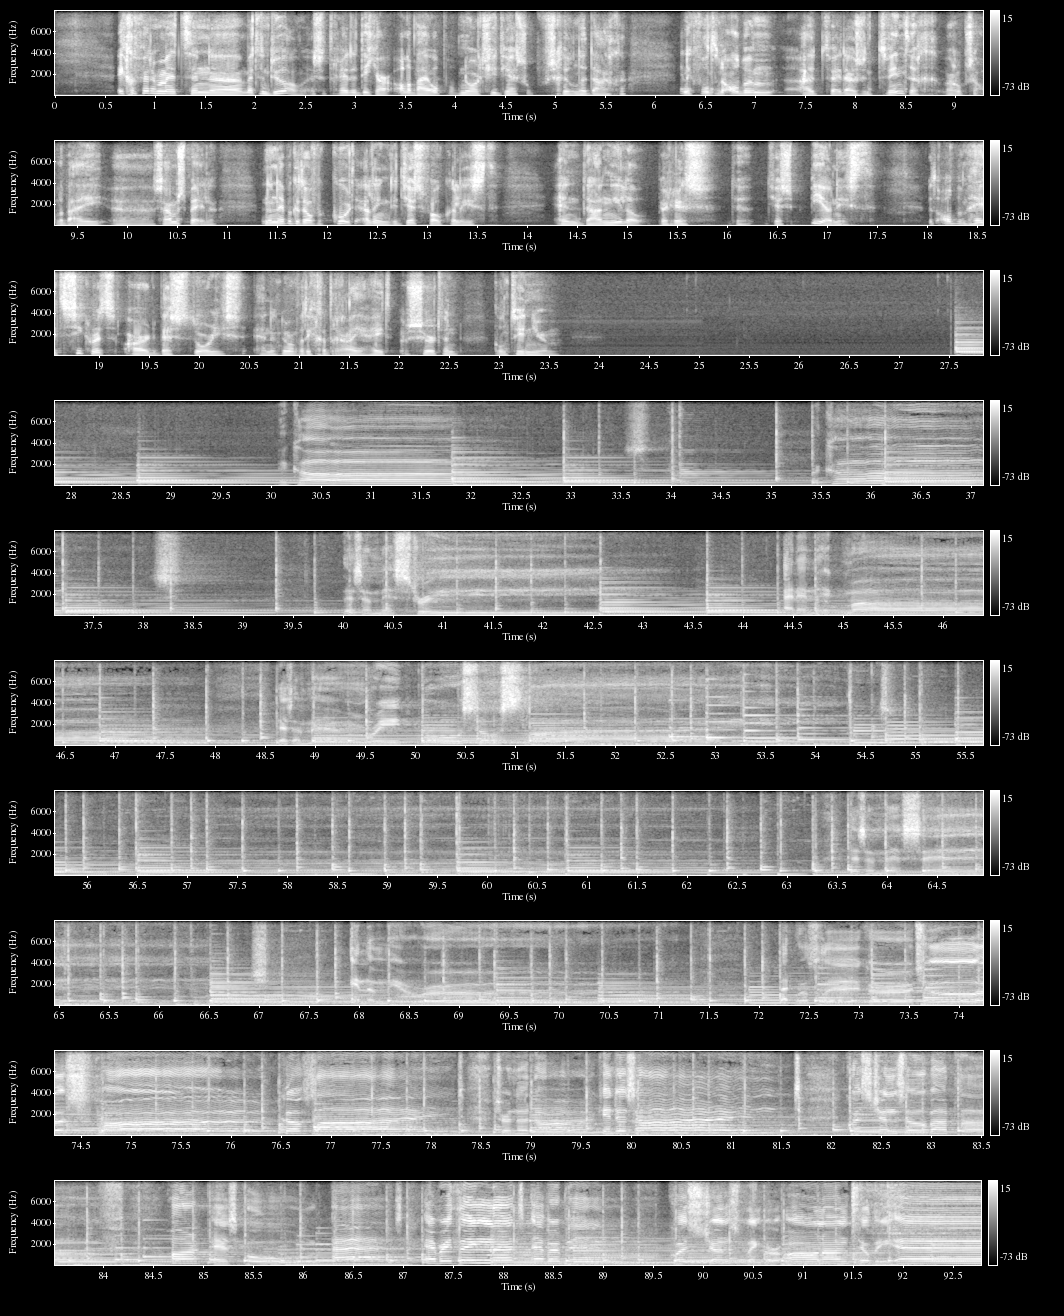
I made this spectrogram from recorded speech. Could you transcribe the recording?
Ik ga verder met een, uh, met een duo. Ze treden dit jaar allebei op op North Jazz op verschillende dagen. En ik vond een album uit 2020 waarop ze allebei uh, samenspelen. En dan heb ik het over Kurt Elling, de jazzvocalist. En Danilo Perez, de jazzpianist. Het album heet Secrets Are The Best Stories. En het nummer wat ik ga draaien heet A Certain Continuum. Because, because there's a mystery, an enigma. There's a memory oh so slight. As old as everything that's ever been. Questions linger on until the end.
